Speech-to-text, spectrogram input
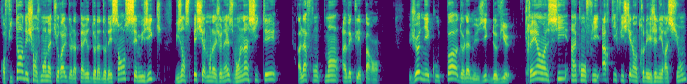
Profitant des changements naturels de la période de l'adolescence, ces musiques, visant spécialement la jeunesse, vont l'inciter à l'affrontement avec les parents. Je n'écoute pas de la musique de vieux, créant ainsi un conflit artificiel entre les générations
